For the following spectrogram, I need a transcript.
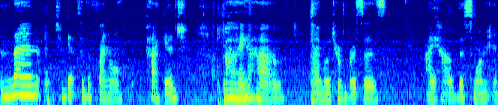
And then to get to the final package, I have my Moterm Versas. I have this one in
